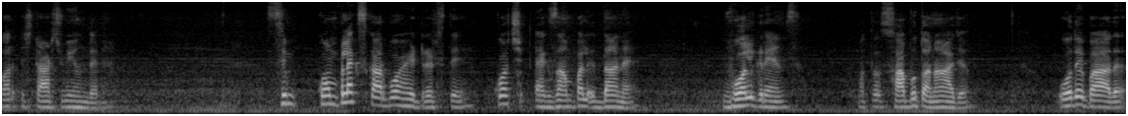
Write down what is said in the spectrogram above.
ਔਰ ਸਟਾਰਚ ਵੀ ਹੁੰਦੇ ਨੇ। ਸਿਮ ਕੰਪਲੈਕਸ ਕਾਰਬੋਹਾਈਡਰੇਟਸ ਦੇ ਕੁਝ ਐਗਜ਼ਾਮਪਲ ਇਦਾਂ ਨੇ ਵੋਲ ਗ੍ਰੇਨਸ ਮਤਲਬ ਸਾਬੁਤ ਅਨਾਜ। ਉਹਦੇ ਬਾਅਦ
